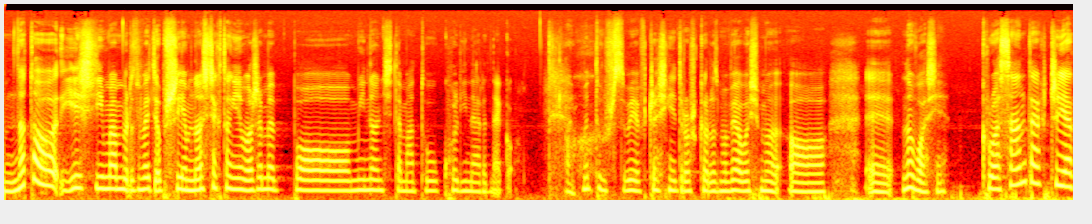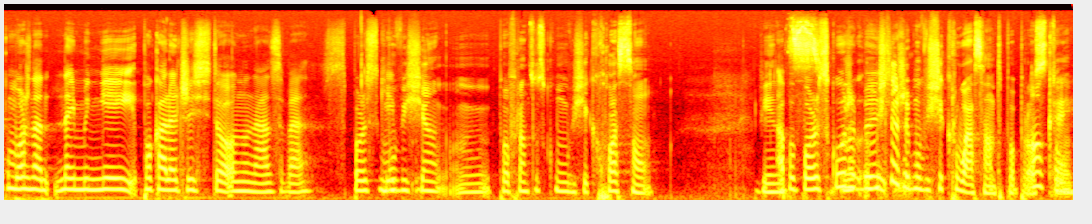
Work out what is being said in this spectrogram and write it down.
No to jeśli mamy rozmawiać o przyjemnościach, to nie możemy pominąć tematu kulinarnego. Och. My tu już sobie wcześniej troszkę rozmawiałyśmy o, e, no właśnie, croissantach, czy jak można najmniej pokaleczyć tą nazwę z polskiej? Mówi się, mm, po francusku mówi się croissant. Więc, A po polsku, no, żeby- Myślę, że mówi się croissant po prostu. Okej.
